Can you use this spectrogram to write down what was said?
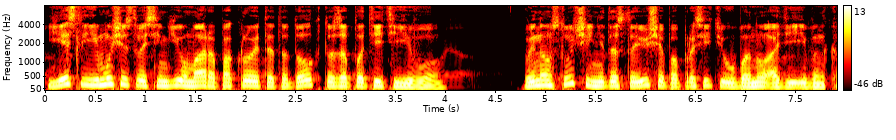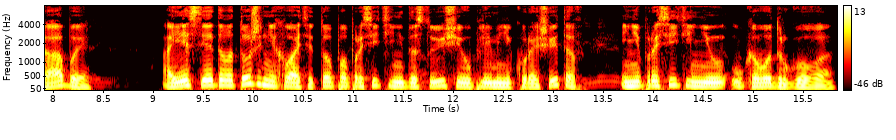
«Если имущество семьи Умара покроет этот долг, то заплатите его. В ином случае недостающее попросите у Бану Ади ибн Каабы, а если этого тоже не хватит, то попросите недостающее у племени курайшитов и не просите ни у кого другого,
